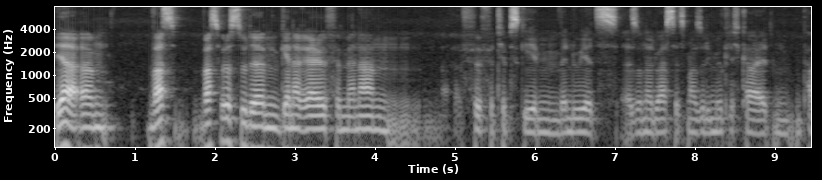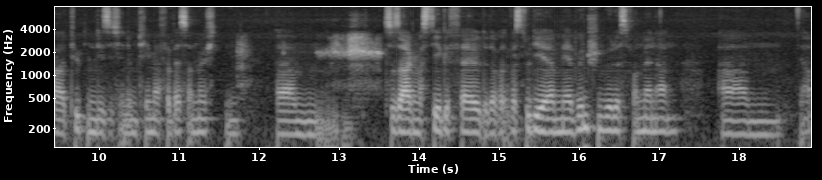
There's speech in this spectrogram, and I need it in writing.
Ja, ähm, was, was würdest du denn generell für Männern für, für Tipps geben, wenn du jetzt, also ne, du hast jetzt mal so die Möglichkeit, ein, ein paar Typen, die sich in dem Thema verbessern möchten, ähm, zu sagen, was dir gefällt oder was du dir mehr wünschen würdest von Männern. Ähm, ja.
